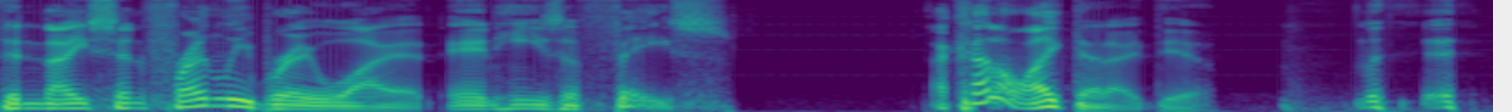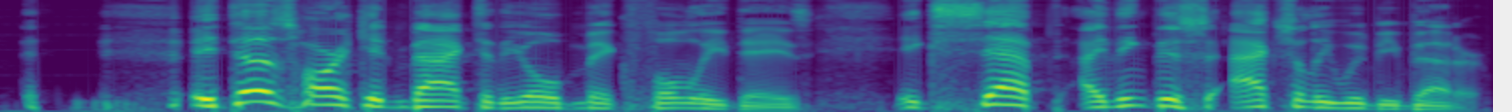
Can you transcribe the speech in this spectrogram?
the nice and friendly Bray Wyatt and he's a face? I kind of like that idea. it does harken back to the old Mick Foley days, except I think this actually would be better.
